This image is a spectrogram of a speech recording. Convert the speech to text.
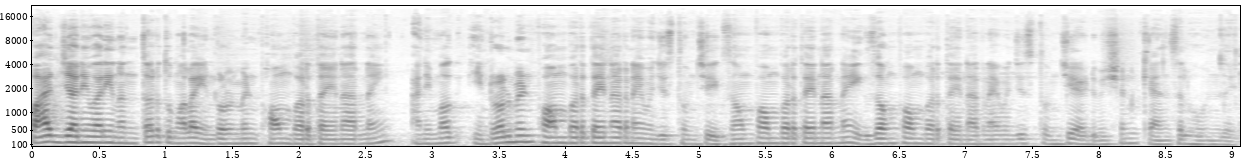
पाच जानेवारीनंतर तुम्हाला इनरॉलमेंट फॉर्म भरता येणार नाही आणि मग इनरॉलमेंट फॉर्म भरता येणार नाही म्हणजेच तुमची एक्झाम फॉर्म भरता येणार नाही एक्झाम फॉर्म भरता येणार नाही म्हणजेच तुमची ॲडमिशन कॅन्सल होऊन जाईल.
